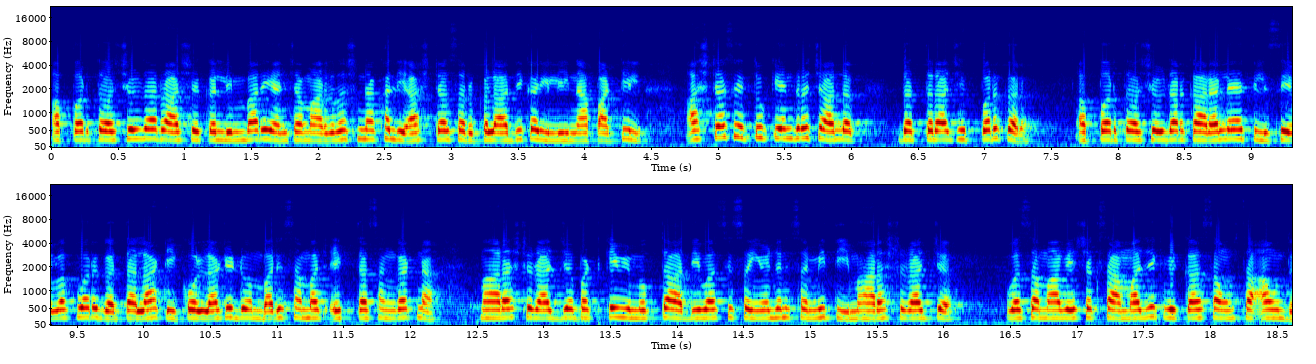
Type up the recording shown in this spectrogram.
अपर तहसीलदार राजशेखर लिंबारे यांच्या मार्गदर्शनाखाली आष्टा सर्कल अधिकारी लीना पाटील आष्टा सेतू केंद्र चालक दत्तराज हिप्परकर अपर तहसीलदार कार्यालयातील सेवक वर्ग तलाठी कोल्हाटी डोंबारी समाज एकता संघटना महाराष्ट्र राज्य भटके विमुक्त आदिवासी संयोजन समिती महाराष्ट्र राज्य व समावेशक सामाजिक विकास संस्था औंध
